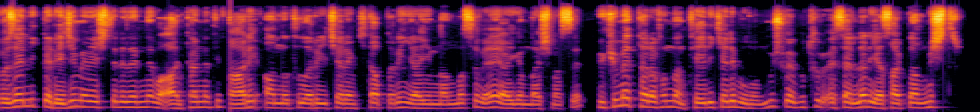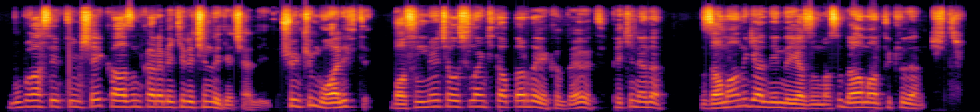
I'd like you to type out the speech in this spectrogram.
özellikle rejim eleştirilerini ve alternatif tarih anlatıları içeren kitapların yayınlanması ve yaygınlaşması hükümet tarafından tehlikeli bulunmuş ve bu tür eserler yasaklanmıştır. Bu bahsettiğim şey Kazım Karabekir için de geçerliydi. Çünkü muhalifti. Basılmaya çalışılan kitaplar da yakıldı evet. Peki neden? Zamanı geldiğinde yazılması daha mantıklı denmiştir.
